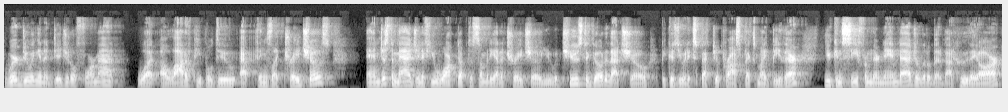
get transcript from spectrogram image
we're doing in a digital format what a lot of people do at things like trade shows And just imagine if you walked up to somebody at a trade show, you would choose to go to that show because you would expect your prospects might be there. You can see from their name badge a little bit about who they are,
